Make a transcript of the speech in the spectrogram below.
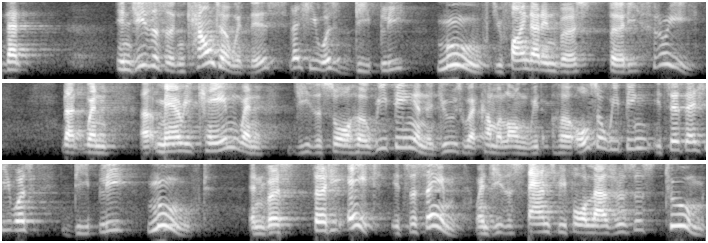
that in Jesus' encounter with this, that he was deeply moved. You find that in verse 33. That when uh, Mary came, when Jesus saw her weeping, and the Jews who had come along with her also weeping, it says that he was deeply moved. In verse 38, it's the same. When Jesus stands before Lazarus' tomb,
